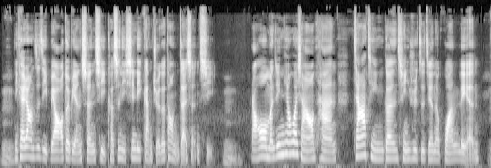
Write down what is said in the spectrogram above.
嗯，你可以让自己不要对别人生气，可是你心里感觉得到你在生气。嗯。然后我们今天会想要谈家庭跟情绪之间的关联，嗯，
